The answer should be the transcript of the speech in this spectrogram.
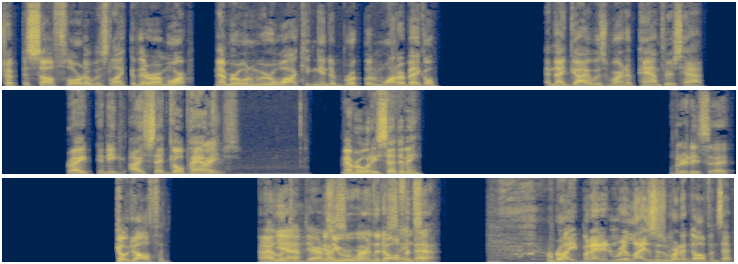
trip to South Florida was like, and there are more. Remember when we were walking into Brooklyn Water Bagel, and that guy was wearing a Panthers hat, right? And he, I said, "Go Panthers." Right. Remember what he said to me? What did he say? Go Dolphin. And I looked yeah, at Darren. You said, were wearing the Dolphins hat. right, but I didn't realize he was wearing a Dolphins hat.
